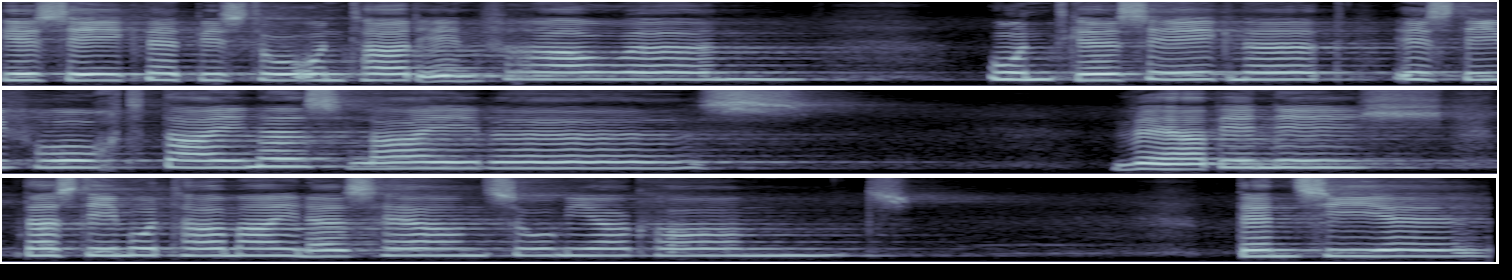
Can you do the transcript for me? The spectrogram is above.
Gesegnet bist du unter den Frauen und gesegnet ist die Frucht deines Leibes. Wer bin ich, dass die Mutter meines Herrn zu mir kommt? Denn siehe,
